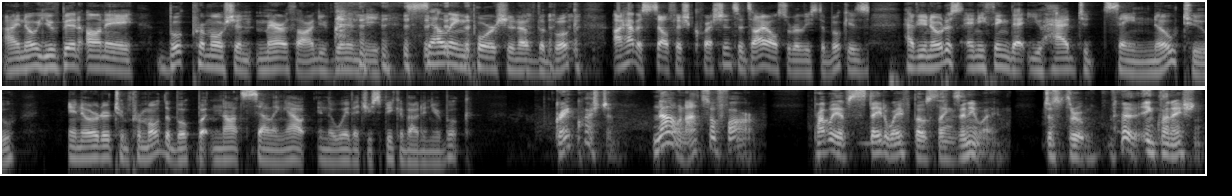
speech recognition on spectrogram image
I know you've been on a book promotion marathon. You've been in the selling portion of the book. I have a selfish question since I also released a book is have you noticed anything that you had to say no to in order to promote the book but not selling out in the way that you speak about in your book? Great question. No, not so far probably have stayed away from those things anyway, just through inclination.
